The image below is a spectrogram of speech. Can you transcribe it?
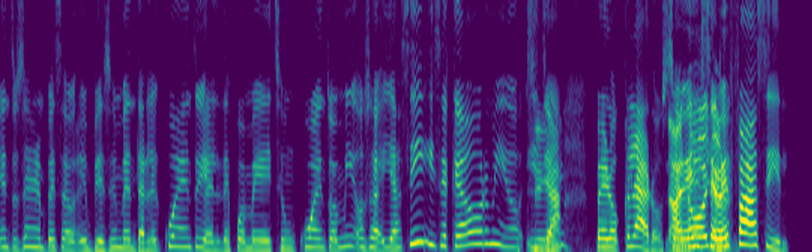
Entonces empiezo, empiezo a inventarle el cuento y él después me echa un cuento a mí, o sea, y así, y se queda dormido y ya. Pero claro, se, Ah, ve, no, se yo- ve fácil.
